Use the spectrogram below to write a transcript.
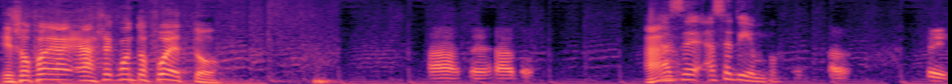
¿Eso fue hace cuánto fue esto? Ah, hace rato. ¿Ah? Hace, hace tiempo. Ah, sí,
